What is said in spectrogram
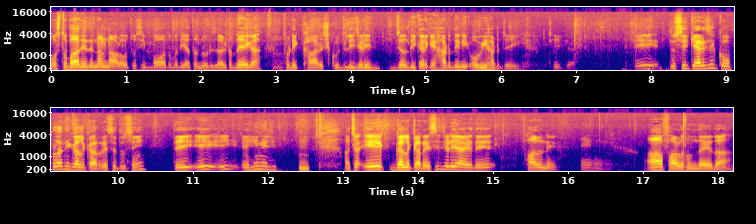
ਉਸ ਤੋਂ ਬਾਅਦ ਇਹਦੇ ਨਾਲ ਨਹਾ ਲਓ ਤੁਸੀਂ ਬਹੁਤ ਵਧੀਆ ਤੁਹਾਨੂੰ ਰਿਜ਼ਲਟ ਦੇਗਾ। ਤੁਹਾਡੀ ਖਾਰਿਸ਼ ਖੁਜਲੀ ਜਿਹੜੀ ਜਲਦੀ ਕਰਕੇ ਹਟਦੀ ਨਹੀਂ ਉਹ ਵੀ ਹਟ ਜਾਏਗੀ। ਠੀਕ ਹੈ। ਤੇ ਤੁਸੀਂ ਕਹਿ ਰਹੇ ਸੀ ਕੋਪਲਾ ਦੀ ਗੱਲ ਕਰ ਰਹੇ ਸੀ ਤੁਸੀਂ ਤੇ ਇਹ ਇਹ ਇਹੀ ਨੇ ਜੀ? ਅੱਛਾ ਇਹ ਗੱਲ ਕਰ ਰਹੇ ਸੀ ਜਿਹੜੇ ਆ ਇਹਦੇ ਫਲ ਨੇ। ਆਹ ਫਲ ਹੁੰਦਾ ਇਹਦਾ।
